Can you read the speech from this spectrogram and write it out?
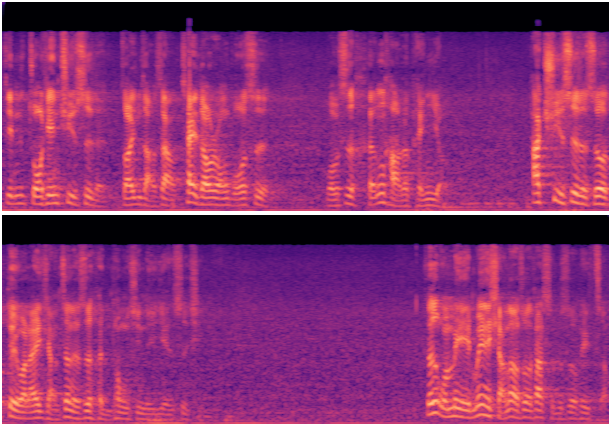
今天昨天去世的，昨天早上蔡朝荣博士，我们是很好的朋友。他去世的时候，对我来讲真的是很痛心的一件事情。可是我们也没有想到说他什么时候会走，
